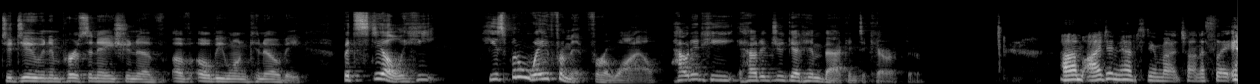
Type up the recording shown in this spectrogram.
to do an impersonation of of Obi Wan Kenobi," but still, he he's been away from it for a while. How did he? How did you get him back into character? Um, I didn't have to do much, honestly.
